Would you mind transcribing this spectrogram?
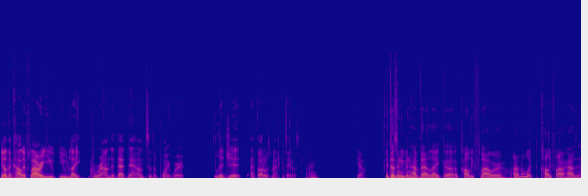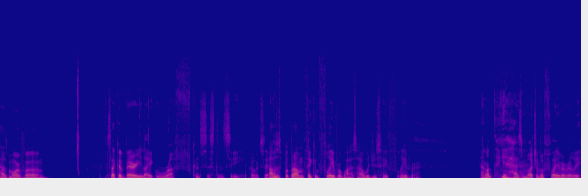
Yo, the Man. cauliflower, you you like grounded that down to the point where legit I thought it was mashed potatoes. right? It doesn't even have that like uh cauliflower. I don't know what cauliflower has. It has more of a It's like a very like rough consistency, I would say. I was but, but I'm thinking flavor wise. How would you say flavor? I don't think it has much of a flavor really.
